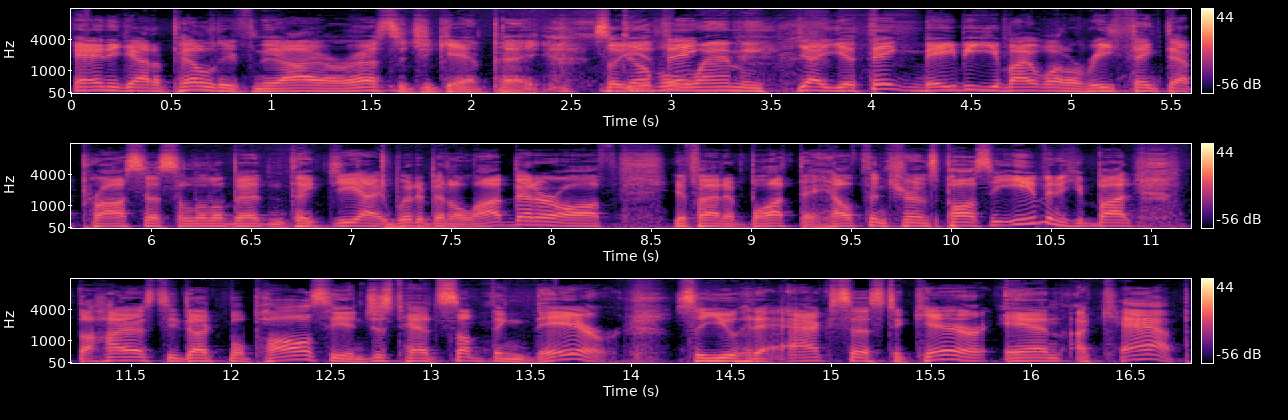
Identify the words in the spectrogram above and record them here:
and you got a penalty from the IRS that you can't pay. So you Double think, whammy. Yeah, you think maybe you might want to rethink that process a little bit and think, gee, I would have been a lot better off if I'd have bought the health insurance policy, even if you bought the highest deductible policy and just had something there so you had access to care and a cap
